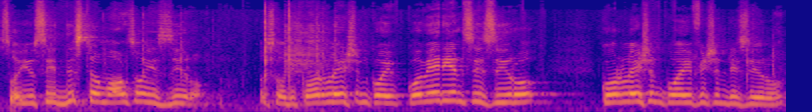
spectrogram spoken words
So you see this term also is 0. So the correlation co covariance is 0, correlation coefficient is 0.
